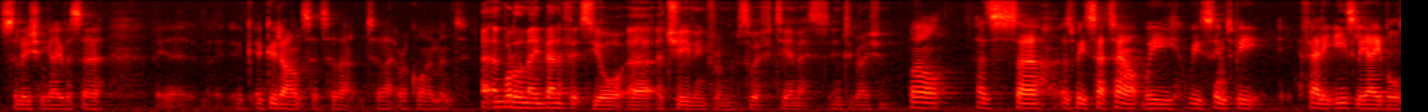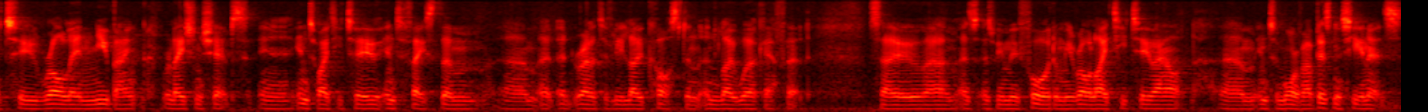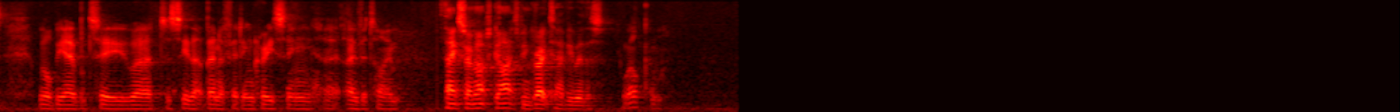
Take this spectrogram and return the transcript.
solution gave us a, a good answer to that to that requirement. And what are the main benefits you're uh, achieving from Swift TMS integration? Well, as uh, as we set out, we we seem to be fairly easily able to roll in new bank relationships in, uh, into IT2, interface them um, at, at relatively low cost and, and low work effort. So um, as, as we move forward and we roll IT2 out um, into more of our business units, we'll be able to, uh, to see that benefit increasing uh, over time. Thanks very much, Guy. It's been great to have you with us. Welcome.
